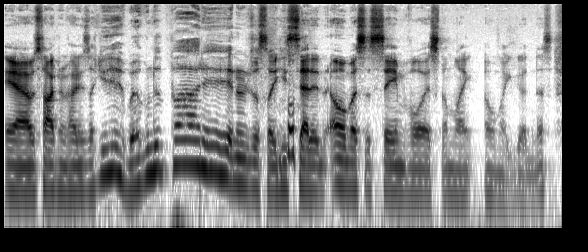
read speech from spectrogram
yeah, I was talking about it. He's like, yeah, welcome to the party. And I'm just like, he said it in almost the same voice. And I'm like, oh my goodness.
